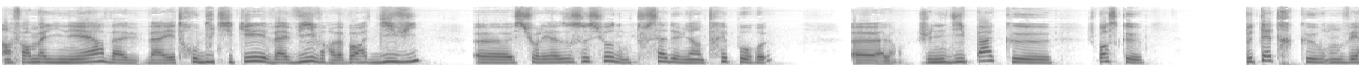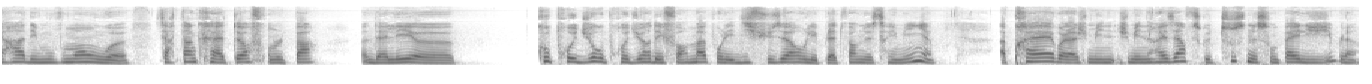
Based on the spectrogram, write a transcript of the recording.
un format linéaire va, va être reboutiqué, va vivre, va avoir dix vies sur les réseaux sociaux. Donc tout ça devient très poreux. alors je ne dis pas que je pense que Peut-être qu'on verra des mouvements où euh, certains créateurs feront le pas d'aller euh, coproduire ou produire des formats pour les diffuseurs ou les plateformes de streaming. Après, voilà, je mets, je mets une réserve parce que tous ne sont pas éligibles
